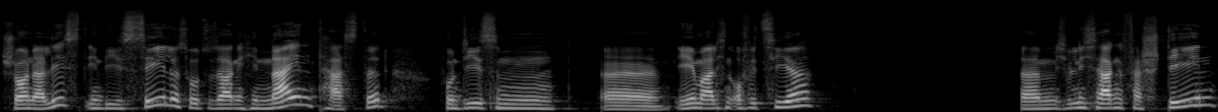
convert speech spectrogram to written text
Journalist in die Seele sozusagen hineintastet von diesem äh, ehemaligen Offizier, ähm, ich will nicht sagen verstehen,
